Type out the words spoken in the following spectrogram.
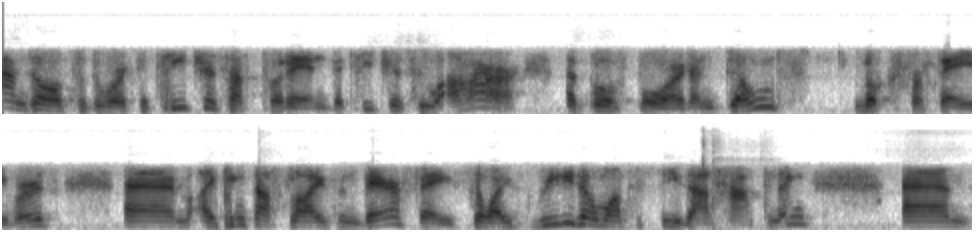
and also the work the teachers have put in, the teachers who are above board and don't look for favours. Um, I think that flies in their face. So I really don't want to see that happening. Um,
